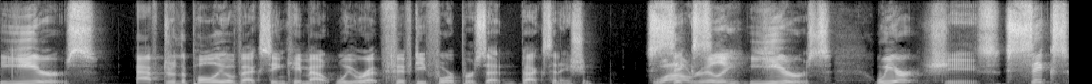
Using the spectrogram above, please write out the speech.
years after the polio vaccine came out, we were at 54% vaccination. Wow, Six really? Years. We are Jeez. six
